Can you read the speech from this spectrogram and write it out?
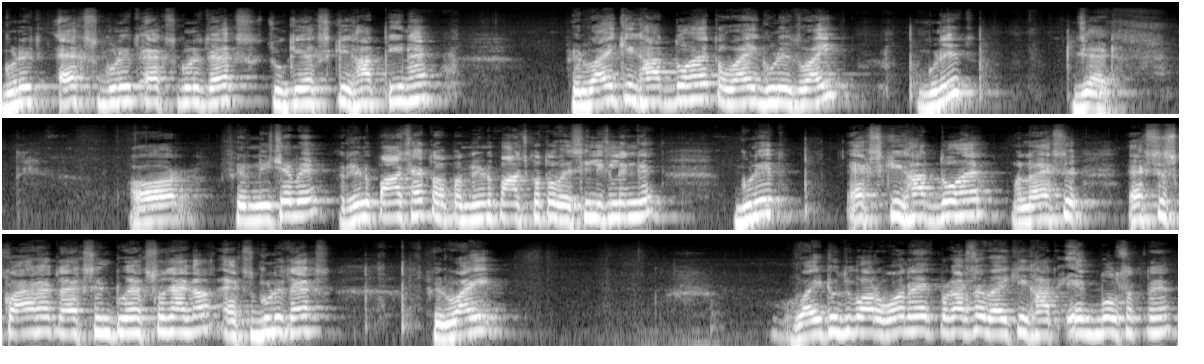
गुणित एक्स गुणित एक्स गुणित एक्स चूँकि एक्स की घात तीन है, फिर वाई की घात दो है तो वाई गुणित वाई गुणित जेड और फिर नीचे में ऋण पाँच है तो अपन ऋण पाँच को तो वैसे ही लिख लेंगे। गुणित एक्स की घात दो है मतलब एक्स एक्स स्क्वायर है तो एक्स इंटू एक्स हो जाएगा। एक्स गुणित एक्स फिर y y to the power one है एक प्रकार से वाई की घात एक बोल सकते हैं।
